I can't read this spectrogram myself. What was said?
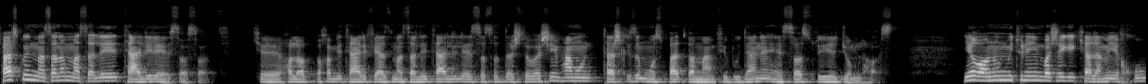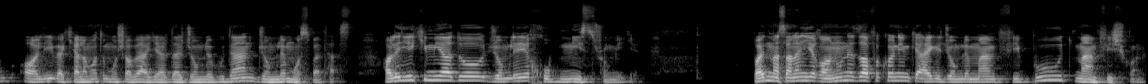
فرض کنید مثلا مسئله تحلیل احساسات که حالا بخوام یه تعریفی از مسئله تحلیل احساسات داشته باشیم همون تشخیص مثبت و منفی بودن احساس توی جمله هاست یه قانون می‌تونه این باشه که کلمه خوب، عالی و کلمات مشابه اگر در جمله بودن جمله مثبت هست. حالا یکی میاد و جمله خوب نیست رو میگه. باید مثلا یه قانون اضافه کنیم که اگه جمله منفی بود منفیش کنه.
